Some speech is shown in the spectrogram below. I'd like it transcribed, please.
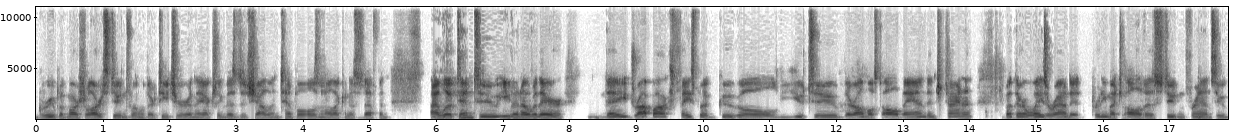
group of martial arts students went with their teacher and they actually visited Shaolin temples and all that kind of stuff. And I looked into even over there, they Dropbox, Facebook, Google, YouTube, they're almost all banned in China, but there are ways around it. Pretty much all of his student friends who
